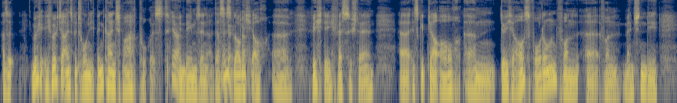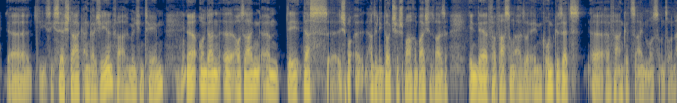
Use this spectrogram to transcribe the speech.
Also ich möchte, ich möchte eins betonen, ich bin kein Sprachpurist ja. in dem Sinne. Das nee, ist, glaube ich, auch äh, wichtig festzustellen. Äh, es gibt ja auch ähm, durchaus Forderungen von, äh, von Menschen, die äh, die sich sehr stark engagieren für alle möglichen Themen mhm. ja, und dann äh, auch sagen, ähm, die, das, äh, also die deutsche Sprache beispielsweise in der Verfassung, also im Grundgesetz äh, verankert sein muss und so. Ne?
